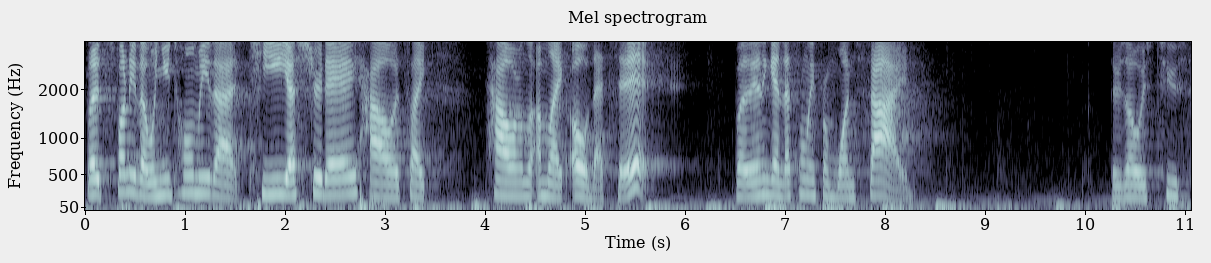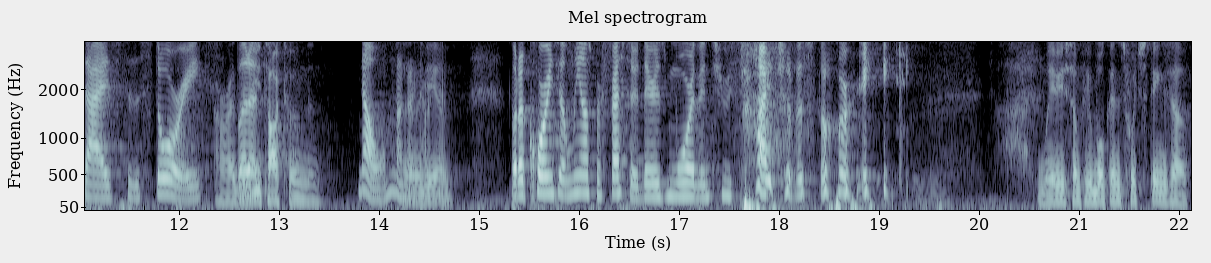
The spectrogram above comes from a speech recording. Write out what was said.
But it's funny though when you told me that tea yesterday, how it's like, how I'm like, oh, that's it. But then again, that's only from one side. There's always two sides to the story. All right, but then uh, you talk to him then. no, I'm not Send gonna talk a to him. But according to Leon's professor, there's more than two sides of a story. Maybe some people can switch things up.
